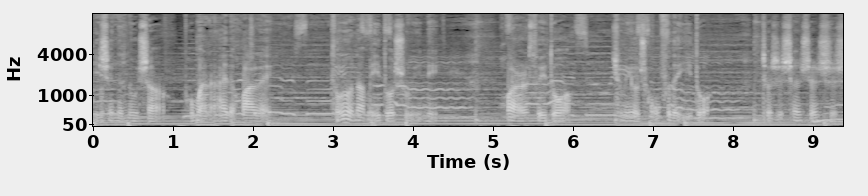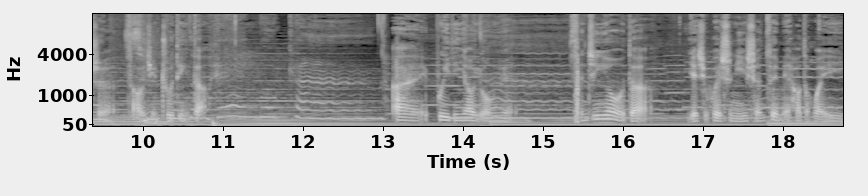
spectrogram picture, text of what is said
一生的路上铺满了爱的花蕾，总有那么一朵属于你。花儿虽多，却没有重复的一朵，这是生生世世早已经注定的。爱不一定要永远，曾经拥有的，也许会是你一生最美好的回忆。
